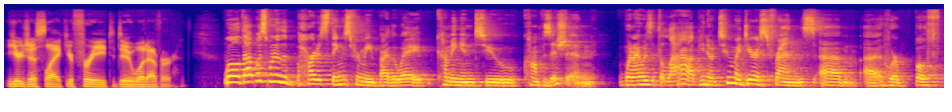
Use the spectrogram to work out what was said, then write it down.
you're just like you're free to do whatever. Well, that was one of the hardest things for me, by the way, coming into composition. When I was at the lab, you know, two of my dearest friends, um, uh, who are both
